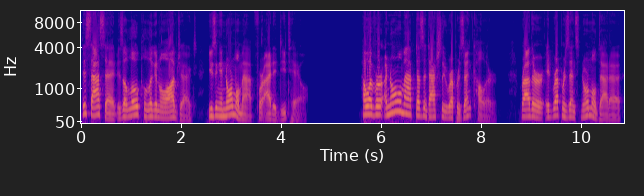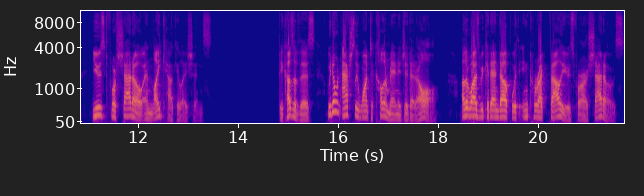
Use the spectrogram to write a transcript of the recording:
This asset is a low polygonal object using a normal map for added detail. However, a normal map doesn't actually represent color. Rather, it represents normal data used for shadow and light calculations. Because of this, we don't actually want to color manage it at all. Otherwise, we could end up with incorrect values for our shadows.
